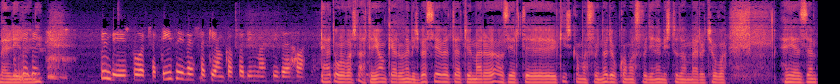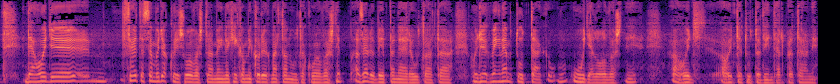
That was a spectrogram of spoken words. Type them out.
mellé lőni. Tündi és Borcsa 10 évesek, Janka pedig már 16. Tehát olvast át a Jankáról nem is beszélve, tehát ő már azért kiskamasz, vagy nagyobb kamasz, vagy én nem is tudom már, hogy hova helyezzem. De hogy felteszem, hogy akkor is olvastál meg nekik, amikor ők már tanultak olvasni. Az előbb éppen erre utaltál, hogy ők még nem tudták úgy elolvasni, ahogy, ahogy te tudtad interpretálni.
